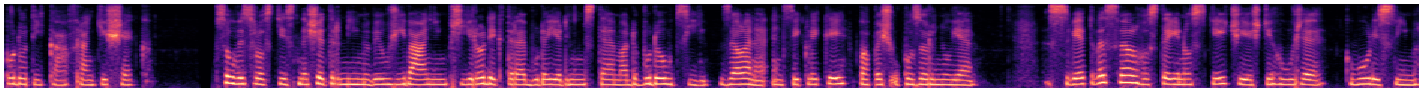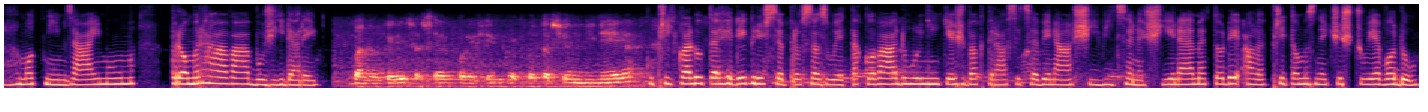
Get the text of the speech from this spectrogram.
Podotýká František. V souvislosti s nešetrným využíváním přírody, které bude jedním z témat budoucí zelené encykliky, papež upozorňuje. Svět ve své lhostejnosti, či ještě hůře, kvůli svým hmotným zájmům, promrhává boží dary. Ku příkladu tehdy, když se prosazuje taková důlní těžba, která sice vynáší více než jiné metody, ale přitom znečišťuje vodu.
